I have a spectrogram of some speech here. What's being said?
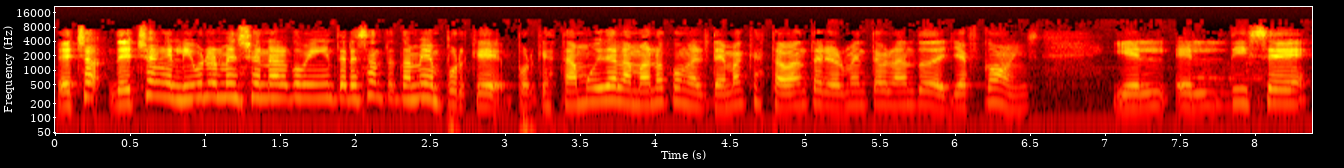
De hecho, de hecho en el libro él menciona algo bien interesante también, porque, porque está muy de la mano con el tema que estaba anteriormente hablando de Jeff Coins, y él, él dice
